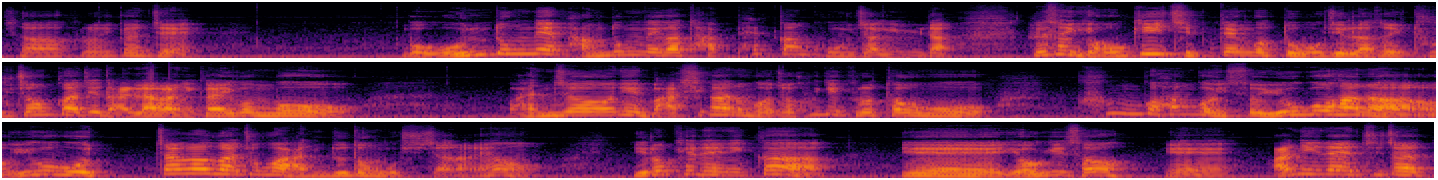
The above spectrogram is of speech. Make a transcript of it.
자, 그러니까 이제 뭐온 동네 방 동네가 다 팩감 공장입니다. 그래서 여기 집된 것도 모질라서 이두 점까지 날아가니까 이건 뭐 완전히 맛이 가는 거죠. 흙이 그렇다고 뭐 큰 거한거 있어. 요거 하나 이거 뭐 작아가지고 안 두던 곳이잖아요. 이렇게 되니까 예 여기서 예 아니 네 진짜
